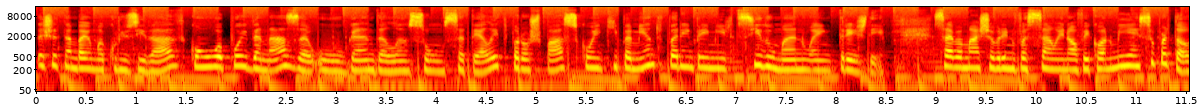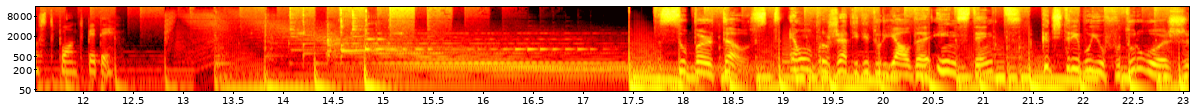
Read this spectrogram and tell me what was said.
Deixa também uma curiosidade: com o apoio da NASA, o Uganda lançou um satélite para o espaço com equipamento para imprimir tecido humano em 3D. Saiba mais sobre inovação em nova economia em supertoast.pt. Super Toast é um projeto editorial da Instinct que distribui o futuro hoje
